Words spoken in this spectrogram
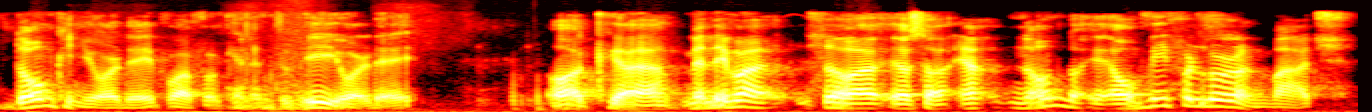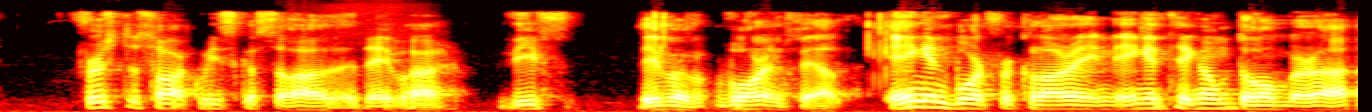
de kan göra det, varför kan inte vi göra det? Och, uh, men det var så jag sa, någon, om vi förlorar en match, första sak vi ska säga, det var, vi, det var våren fel. Ingen bortförklaring, ingenting om domare,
